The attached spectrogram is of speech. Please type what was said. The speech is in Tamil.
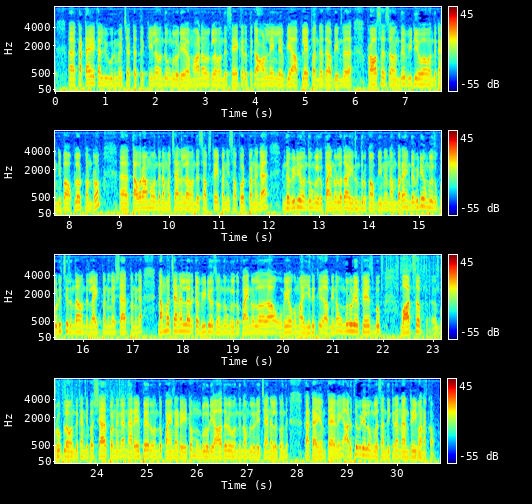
கட்டாய கல்வி உரிமை சட்டத்துக்கு கீழே வந்து உங்களுடைய மாணவர்களை வந்து சேர்க்கறதுக்கு ஆன்லைனில் எப்படி அப்ளை பண்ணுறது அப்படின்ற ப்ராசஸை வந்து வீடியோவாக வந்து கண்டிப்பாக அப்லோட் பண்ணுறோம் தவறாமல் வந்து நம்ம சேனலை வந்து சப்ஸ்கிரைப் பண்ணி சப்போர்ட் பண்ணுங்கள் இந்த வீடியோ வந்து உங்களுக்கு பயனுள்ளதாக இருந்திருக்கும் அப்படின்னு நம்புகிறேன் இந்த வீடியோ உங்களுக்கு பிடிச்சிருந்தா வந்து லைக் பண்ணுங்கள் ஷேர் பண்ணுங்கள் நம்ம சேனலில் இருக்க வீடியோஸ் வந்து உங்களுக்கு பயனுள்ளதாக உபயோகமாக இருக்குது அப்படின்னா உங்களுடைய ஃபேஸ்புக் வாட்ஸ்அப் குரூப்பில் வந்து கண்டிப்பாக ஷேர் பண்ணுங்கள் நிறைய பேர் வந்து பயனடையட்டும். உங்களுடைய ஆதரவு வந்து நம்மளுடைய சேனலுக்கு வந்து கட்டாயம் தேவை. அடுத்த வீடியோவில் உங்களை சந்திக்கிறேன். நன்றி வணக்கம்.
